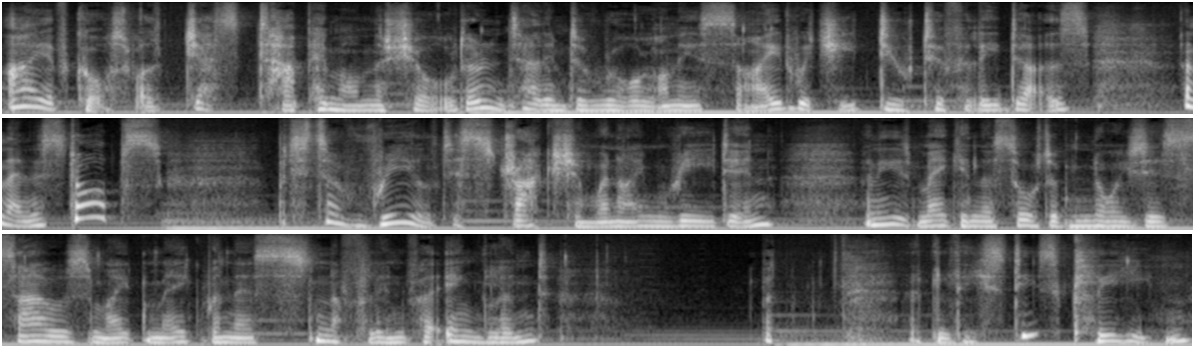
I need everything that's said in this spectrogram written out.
I, of course, will just tap him on the shoulder and tell him to roll on his side, which he dutifully does, and then it stops. But it's a real distraction when I'm reading, and he's making the sort of noises sows might make when they're snuffling for England. At least he's clean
